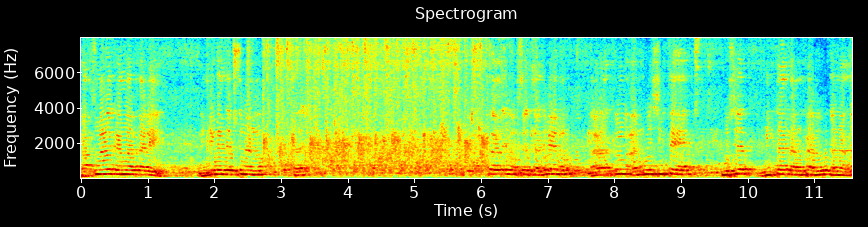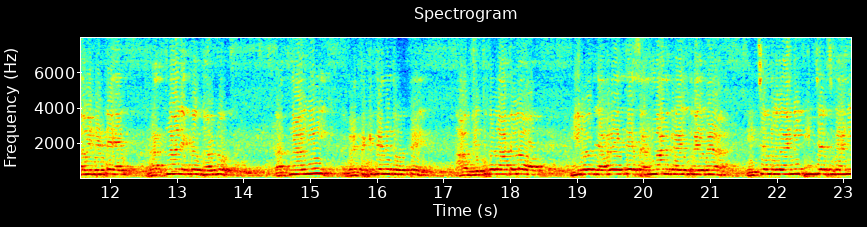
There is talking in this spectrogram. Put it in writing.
రత్నాలు కన్నారు తల్లి. నిజంగా చెప్తున్నాను. ఒకసారి చదివాను. నా రత్నం అన్వేషిస్తే కుష విద్యార్థి అంటారు దాని అర్థం ఏంటంటే రత్నాలు ఎక్కడ దొరకవు. రత్నాల్ని వెతకితేనే దొరుకుతాయి. ఆ వెతుకులాటలో ఈ రోజు ఎవరైతే సన్మాన గ్రహీతులైన హెచ్ఎంలు కానీ టీచర్స్ కానీ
